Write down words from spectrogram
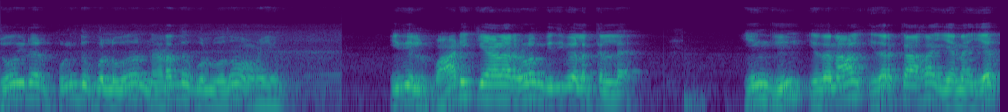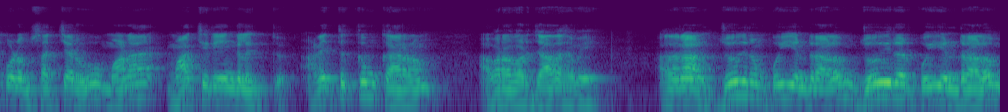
ஜோதிடர் புரிந்து கொள்வதும் நடந்து கொள்வதும் அமையும். இதில் வாடிக்கையாளர்களும் விதிவிலக்கல்ல. இங்கு இதனால் இதற்காக என ஏற்படும் சச்சரவு மன மாச்சரியங்களுக்கு அனைத்துக்கும் காரணம் அவரவர் ஜாதகமே. அதனால் ஜோதிடம் பொய் என்றாலும் ஜோதிடர் பொய் என்றாலும்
